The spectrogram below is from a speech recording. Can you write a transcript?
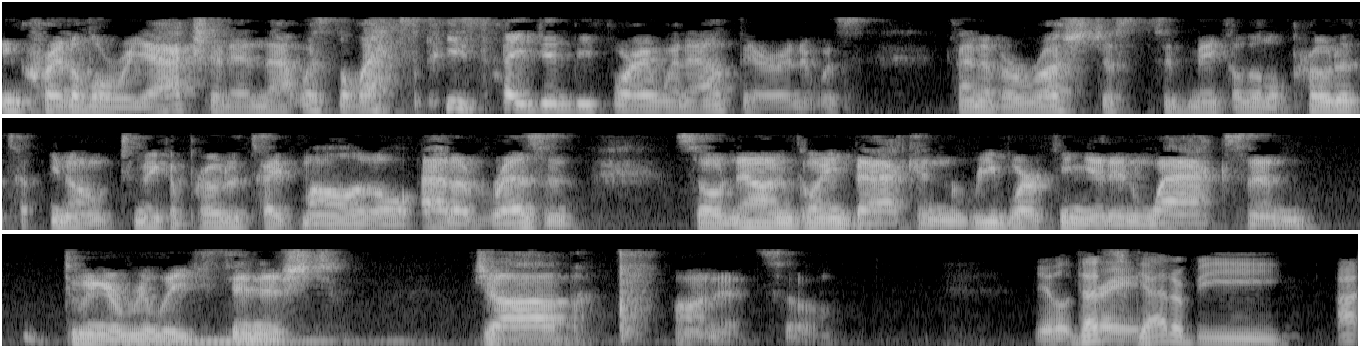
incredible reaction, and that was the last piece I did before I went out there, and it was kind of a rush just to make a little prototype, you know, to make a prototype model out of resin. So now I'm going back and reworking it in wax and doing a really finished job on it. So They look That's got to be. I,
